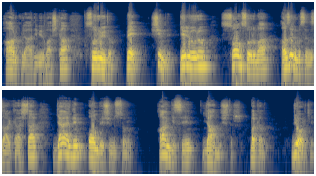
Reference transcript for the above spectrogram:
harikulade bir başka soruydu. Ve şimdi geliyorum son soruma. Hazır mısınız arkadaşlar? Geldim 15. sorum. Hangisi yanlıştır? Bakalım. Diyor ki,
